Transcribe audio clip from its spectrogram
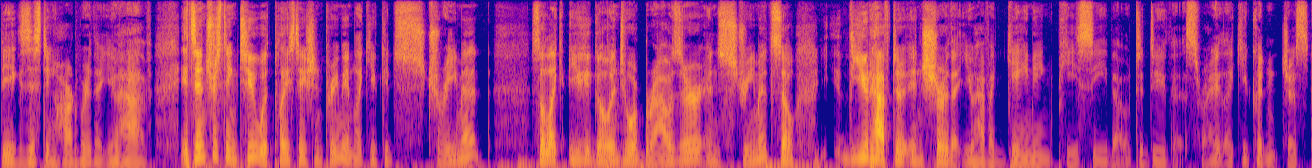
the existing hardware that you have. It's interesting too with PlayStation Premium, like you could stream it. So like you could go into a browser and stream it. So you'd have to ensure that you have a gaming PC though to do this, right? Like you couldn't just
